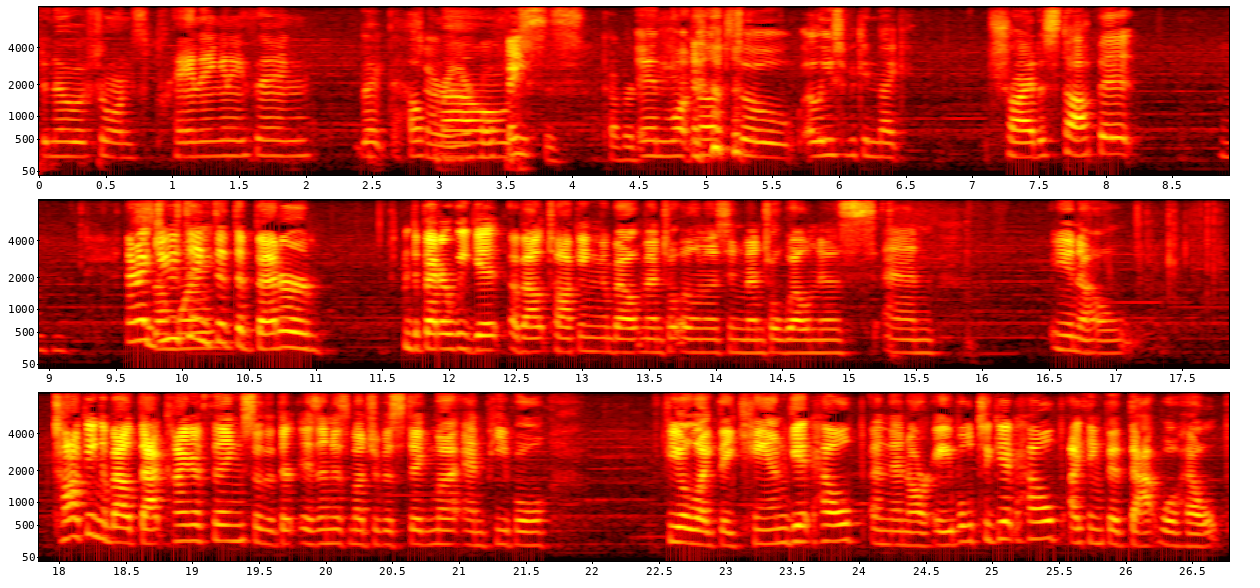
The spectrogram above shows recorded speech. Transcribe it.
to know if someone's planning anything, like to help sorry, them your whole out face is covered. and whatnot. so at least we can like try to stop it. Mm-hmm. And I do way. think that the better the better we get about talking about mental illness and mental wellness and you know talking about that kind of thing so that there isn't as much of a stigma and people feel like they can get help and then are able to get help, I think that that will help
